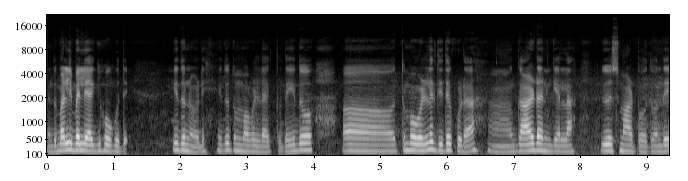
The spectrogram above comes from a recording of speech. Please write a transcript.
ಅದು ಬಳ್ಳಿ ಬಳ್ಳಿಯಾಗಿ ಹೋಗುದೆ. ಇದು ನೋಡಿ, ಇದು ತುಂಬ ಒಳ್ಳೆ ಆಗ್ತದೆ. ಇದು ತುಂಬ ಒಳ್ಳೆಯದಿದೆ ಕೂಡ. ಗಾರ್ಡನ್ಗೆಲ್ಲ ಯೂಸ್ ಮಾಡ್ಬೋದು, ಒಂದೇ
